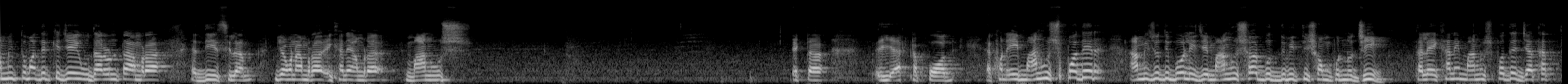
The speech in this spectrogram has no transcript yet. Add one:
আমি তোমাদেরকে যে উদাহরণটা আমরা দিয়েছিলাম, যেমন আমরা এখানে আমরা মানুষ একটা, এই একটা পদ, এখন এই মানুষ পদের আমি যদি বলি যে মানুষ হয় বুদ্ধিবৃত্তি সম্পন্ন জীব, তাহলে এখানে মানুষ পদের যথার্থ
